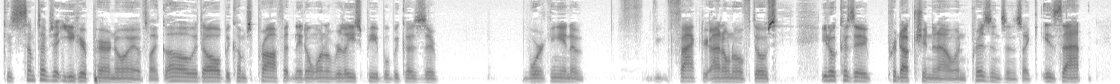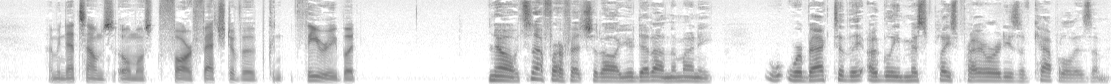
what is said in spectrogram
because sometimes you hear paranoia of like oh it all becomes profit and they don't want to release people because they're working in a factory. I don't know if those, you know, because they production now in prisons, and it's like, is that? I mean, that sounds almost far fetched of a theory, but no, it's not far fetched at all. You're dead on the money. We're back to the ugly, misplaced priorities of capitalism.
